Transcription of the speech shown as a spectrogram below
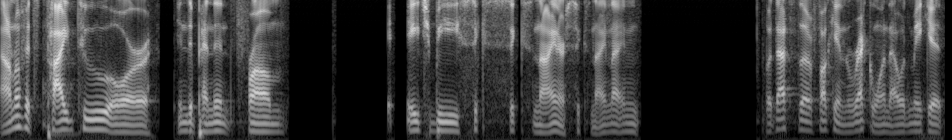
i don't know if it's tied to or independent from hb 669 or 699 but that's the fucking rec one that would make it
